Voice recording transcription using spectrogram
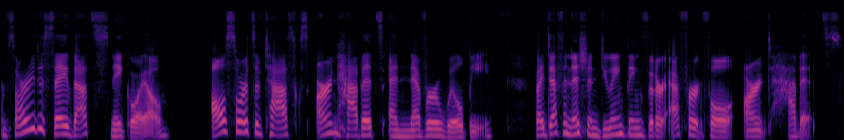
I'm sorry to say that's snake oil. All sorts of tasks aren't habits and never will be. By definition, doing things that are effortful aren't habits.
